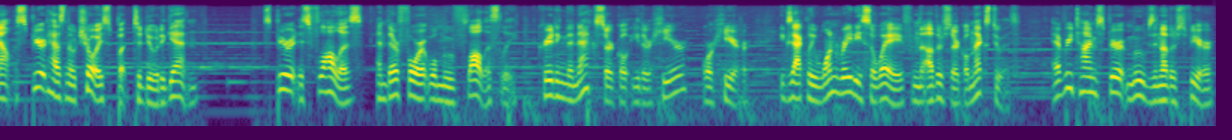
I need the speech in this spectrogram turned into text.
Now, Spirit has no choice but to do it again. Spirit is flawless, and therefore it will move flawlessly, creating the next circle either here or here, exactly one radius away from the other circle next to it. Every time Spirit moves another sphere,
